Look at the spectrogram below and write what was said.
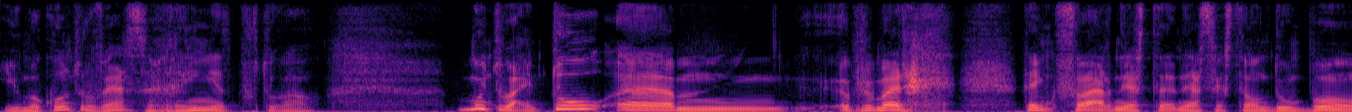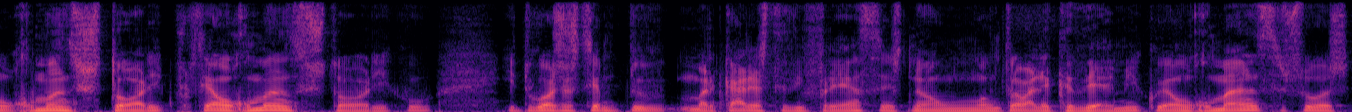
e uma controversa rainha de Portugal. Muito bem, tu, hum, a primeira, tenho que falar nesta, nesta questão de um bom romance histórico, porque é um romance histórico e tu gostas sempre de marcar esta diferença. Este não é um, um trabalho académico, é um romance, as pessoas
